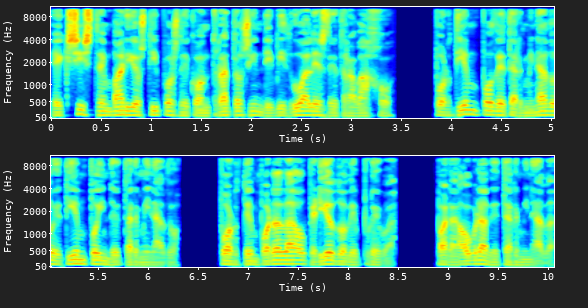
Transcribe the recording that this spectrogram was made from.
Existen varios tipos de contratos individuales de trabajo, por tiempo determinado y tiempo indeterminado, por temporada o periodo de prueba, para obra determinada,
